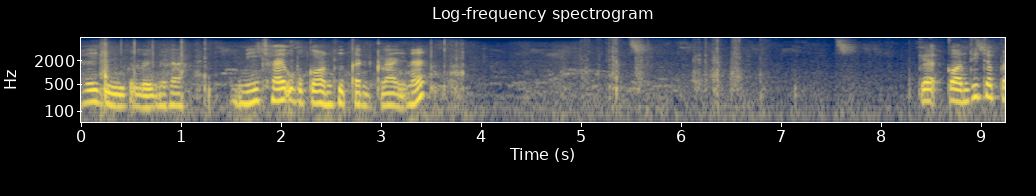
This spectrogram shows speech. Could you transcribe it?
ให้ดูกันเลยนะคะอันนี้ใช้อุปกรณ์คือกันไกลนะแกะก่อนที่จะไป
